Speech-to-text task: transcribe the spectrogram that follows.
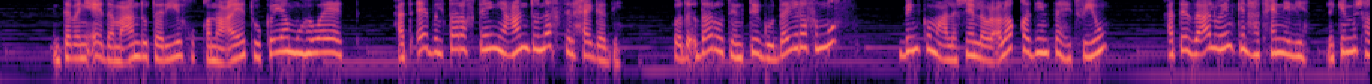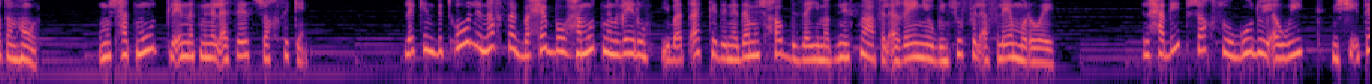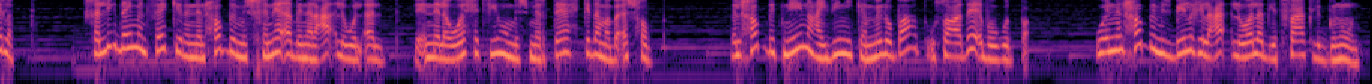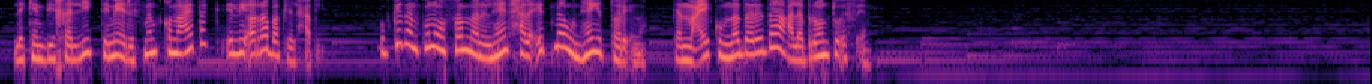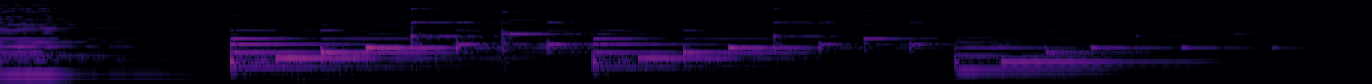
أنت بني آدم عنده تاريخ وقناعات وقيم وهوايات. هتقابل طرف تاني عنده نفس الحاجة دي. فتقدروا تنتجوا دايرة في النص بينكم علشان لو العلاقة دي انتهت في يوم هتزعل ويمكن هتحن ليها لكن مش هتنهار. ومش هتموت لأنك من الأساس شخص كامل. لكن بتقول لنفسك بحبه وهموت من غيره يبقى اتأكد إن ده مش حب زي ما بنسمع في الأغاني وبنشوف في الأفلام والروايات. الحبيب شخص وجوده يقويك مش يقتلك. خليك دايما فاكر إن الحب مش خناقة بين العقل والقلب لأن لو واحد فيهم مش مرتاح كده ما بقاش حب. الحب اتنين عايزين يكملوا بعض وسعداء بوجود بعض. وإن الحب مش بيلغي العقل ولا بيدفعك للجنون لكن بيخليك تمارس من قناعاتك اللي يقربك للحبيب. وبكده نكون وصلنا لنهاية حلقتنا ونهاية طريقنا. كان معاكم ندى رضا على برونتو اف ام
